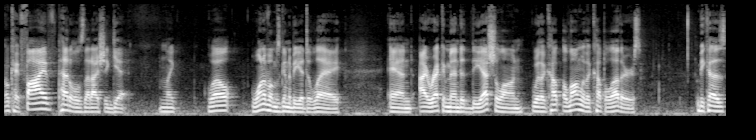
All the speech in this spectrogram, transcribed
okay, five pedals that I should get. I'm like, well, one of them's going to be a delay, and I recommended the Echelon with a couple, along with a couple others because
